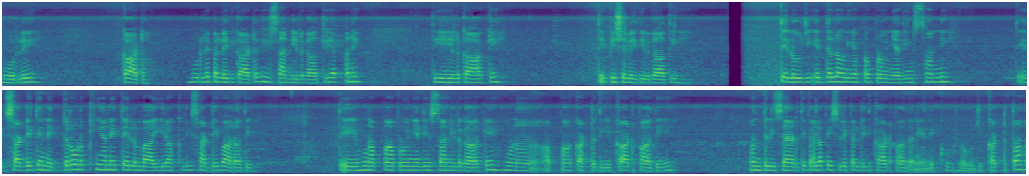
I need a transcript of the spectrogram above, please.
ਮੋਰਲੇ ਕਾਟ। ਮੂਰਲੇ ਪੱਲੇ ਦੀ ਕਾਟ ਦੀ ਨਿਸ਼ਾਨੀ ਲਗਾਤੀ ਆਪਾਂ ਨੇ। ਤੇ ਲਗਾ ਕੇ ਤੇ ਪਿਛਲੇ ਦੀ ਲਗਾਤੀ। ਤੇ ਲੋ ਜੀ, ਇੱਧਰ ਲਾਉਣੀ ਆਪਾਂ ਪਲੋਈਆਂ ਦੀ ਨਿਸ਼ਾਨੀ। ਤੇ ਸਾਢੇ ਤਿੰਨ ਇੱਧਰੋਂ ਰੱਖੀਆਂ ਨੇ ਤੇ ਲੰਬਾਈ ਰੱਖ ਲਈ 12.5 ਦੀ। ਤੇ ਹੁਣ ਆਪਾਂ ਪਲੋਈਆਂ ਦੀ ਨਿਸ਼ਾਨੀ ਲਗਾ ਕੇ ਹੁਣ ਆਪਾਂ ਕੱਟ ਦਈਏ, ਕਾਟ ਪਾ ਦਈਏ। ਅੰਦਰਲੀ ਸਾਈਡ ਤੇ ਪਹਿਲਾਂ ਪਿਛਲੇ ਪੱਲੇ ਦੀ ਕਾਟ ਪਾ ਦਨੇ ਆ ਦੇਖੋ, ਲਓ ਜੀ, ਕੱਟਤਾ।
